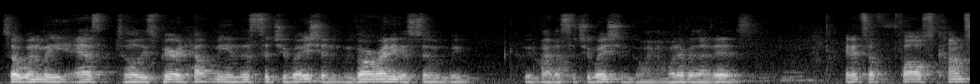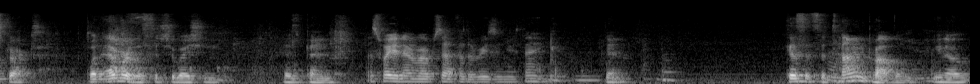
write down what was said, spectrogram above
So when we ask the Holy Spirit, help me in this situation, we've already assumed we, we've got a uh-huh. situation going on, whatever that is. Mm-hmm. And it's a false construct, whatever the situation has been. That's why you're never upset for the reason you think. Mm-hmm. Yeah. Because it's a time problem, you know,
